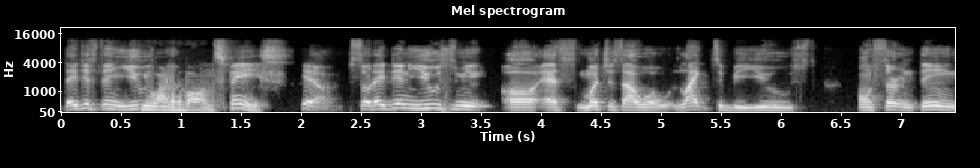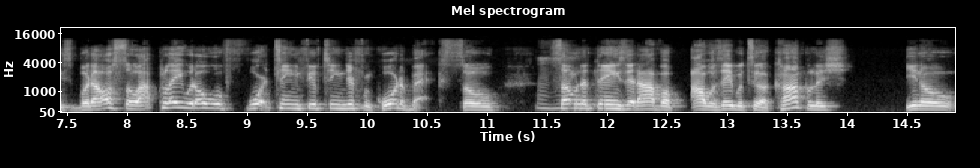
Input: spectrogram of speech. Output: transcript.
they just didn't use you wanted me. the ball in space. Yeah. So they didn't use me uh, as much as I would like to be used on certain things. But also I played with over 14, 15 different quarterbacks. So mm-hmm. some of the things that I've I was able to accomplish, you know,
